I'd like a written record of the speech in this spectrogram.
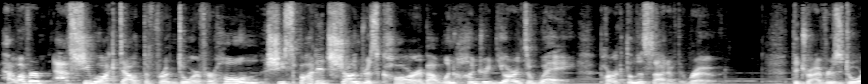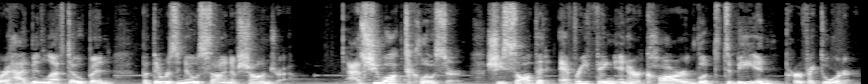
however, as she walked out the front door of her home, she spotted Shondra's car about 100 yards away, parked on the side of the road. The driver's door had been left open, but there was no sign of Shondra. As she walked closer, she saw that everything in her car looked to be in perfect order.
